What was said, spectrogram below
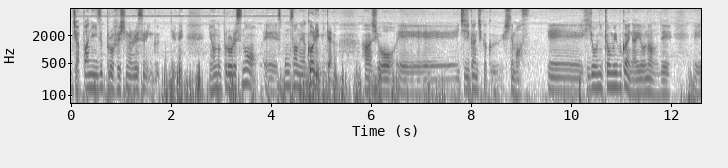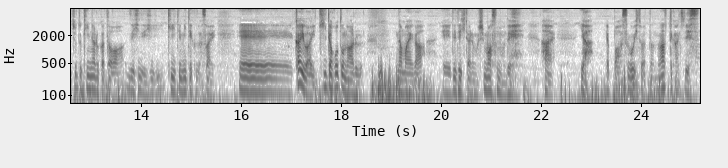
ジャパニーズプロフェッショナルレスリングっていうね。日本のプロレスの、えー、スポンサーの役割みたいな話を、えー、1時間近くしてます、えー、非常に興味深い内容なので、えちょっと気になる方はぜひぜひ聞いてみてください、えー、界隈聞いたことのある名前が、え出てきたりもしますので はい。いややっぱすごい人だったんだなって感じです。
